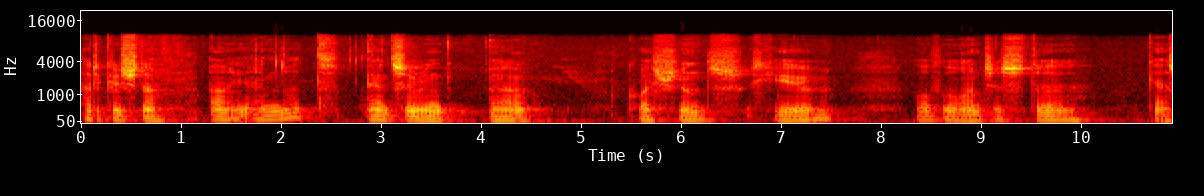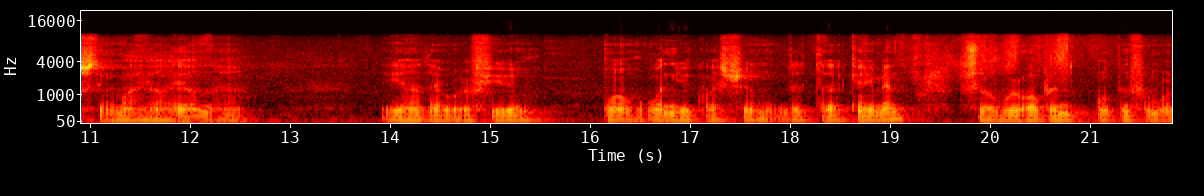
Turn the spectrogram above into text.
Hare Krishna. I am not answering uh, questions here, although I'm just uh, casting my eye on. Uh, yeah, there were a few. Well, one new question that uh, came in, so we're open open for more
